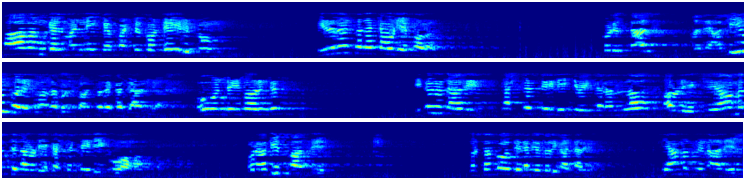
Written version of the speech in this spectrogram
பாவங்கள் மன்னிக்கப்பட்டுக் கொண்டே இருக்கும். இதுதான் சதக்காவுடைய பவர் கொடுத்தால் அது அதிகம் குறைவாக கொடுப்பார் சதக்க ஜாதியா ஒவ்வொன்றை பாருங்கள். இதனது அது கஷ்டத்தை நீக்கி வைத்த நல்லா அவருடைய கிராமத்தில் அவருடைய கஷ்டத்தை நீக்குவார் ஒரு அதில் பார்த்தேன் ஒரு சம்பவத்தை நிறைய சொல்லி காட்டார்கள் கிராமத்து நாளில்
